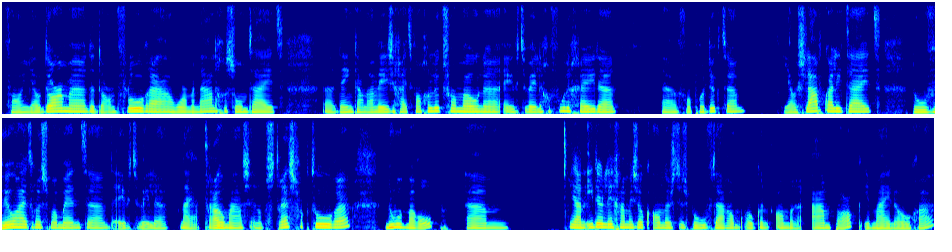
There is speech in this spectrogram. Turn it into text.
van jouw darmen, de darmflora, hormonale gezondheid. Uh, denk aan aanwezigheid van gelukshormonen, eventuele gevoeligheden uh, voor producten, jouw slaapkwaliteit, de hoeveelheid rustmomenten, de eventuele nou ja, trauma's en of stressfactoren, noem het maar op. Um, ja, en ieder lichaam is ook anders, dus behoeft daarom ook een andere aanpak, in mijn ogen.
